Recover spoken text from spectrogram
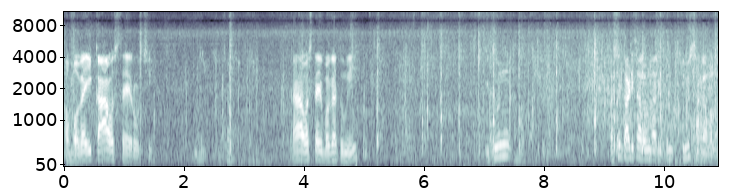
अहो, बघा ही काय अवस्था आहे रोडची. काय अवस्था आहे बघा तुम्ही. इथून कशी गाडी चालवणार एकदम तुम्हीच सांगा मला.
